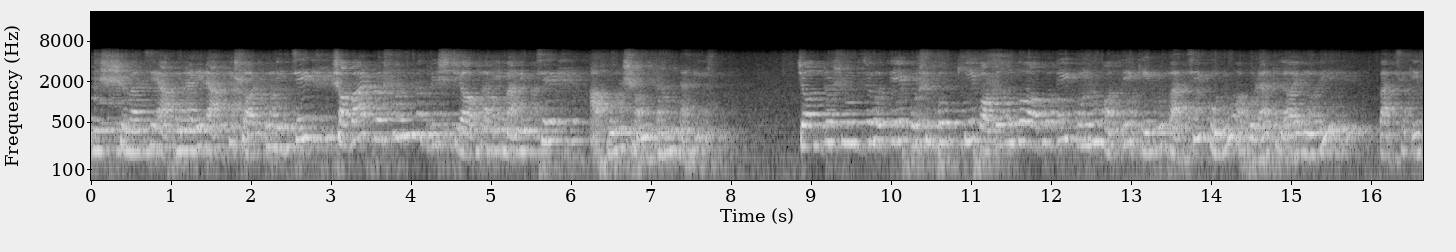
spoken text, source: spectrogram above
বিশ্বমাঝে আপনারে রাখি স্বর্গ নিচ্ছে সবার প্রসন্ন দৃষ্টি অভাবী মানিচ্ছে আপন সন্তান লাগে। চন্দ্র সূর্য হতে পশু পক্ষী পতঙ্গ অবধি কোনো মতে কেহ পাচ্ছে কোনো অপরাধ লয় মনে। পাচ্ছে কেহ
